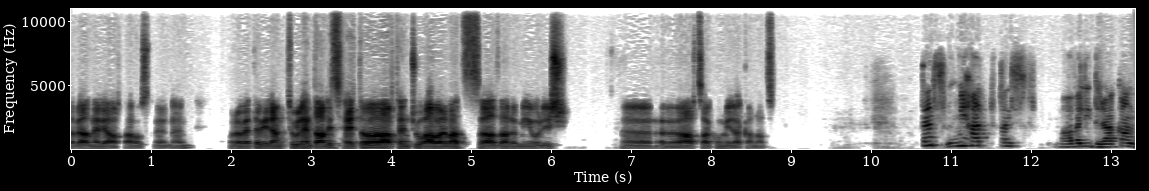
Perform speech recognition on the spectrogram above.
տվյալների արտահոսքներն են որովհետև իրանք թույլ են տալիս հետո արդեն ճուղավորված հազարը մի ուրիշ հարցակում իրականացնել տենց մի հատ տենց ավելի դրական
